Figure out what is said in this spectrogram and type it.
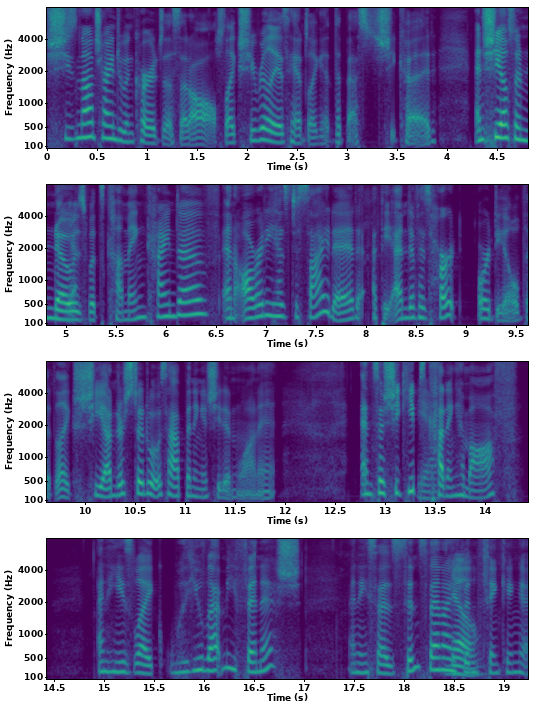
she's not trying to encourage this at all. Like she really is handling it the best she could. And she also knows what's coming kind of and already has decided at the end of his heart ordeal that like she understood what was happening and she didn't want it. And so she keeps Yeah. cutting him off. And he's like, "Will you let me finish?" And he says, "Since then I've No. been thinking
